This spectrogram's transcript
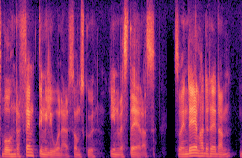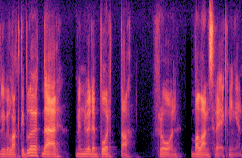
250 miljoner som skulle investeras. Så en del hade redan blivit lagt i blöt där, men nu är det borta från balansräkningen.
